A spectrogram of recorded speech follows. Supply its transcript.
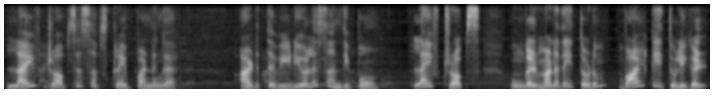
லைஃப் டிராப்ஸை சப்ஸ்கிரைப் பண்ணுங்க. அடுத்த வீடியோல சந்திப்போம். லைஃப் டிராப்ஸ் உங்கள் மனதை தொடும் வாழ்க்கை துளிகள்.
